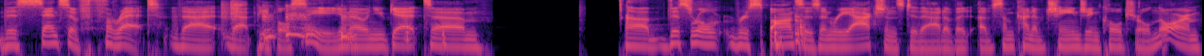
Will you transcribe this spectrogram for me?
this sense of threat that that people see you know and you get um, uh, visceral responses and reactions to that of a, of some kind of changing cultural norm.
